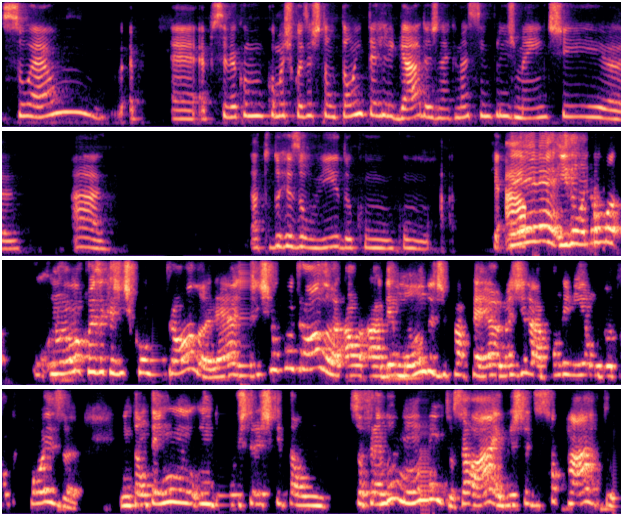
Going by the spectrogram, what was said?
isso é um é é, é para você ver como, como as coisas estão tão interligadas, né? Que não é simplesmente ah, tá tudo resolvido com. com a... É, e não é uma não é uma coisa que a gente controla, né? A gente não controla a, a, demanda de papel. Imagina, a pandemia mudou tanta coisa. Então, tem indústrias que estão sofrendo muito, sei lá, indústria de sapato,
